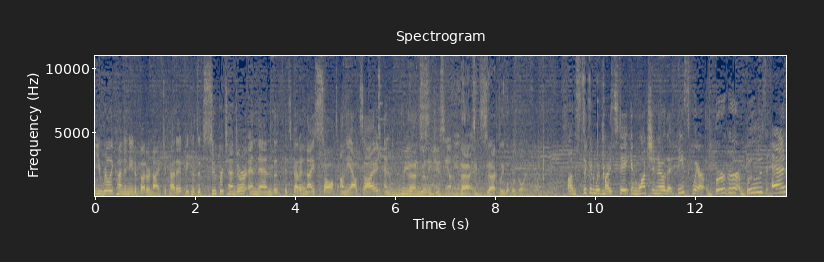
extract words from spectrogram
you really kind of need a butter knife to cut it because it's super tender and then the, it's got a nice salt on the outside and really, That's- really juicy on the inside. That's exactly what we're going for. I'm sticking with my steak and want you to know that B Square Burger, Booze, and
